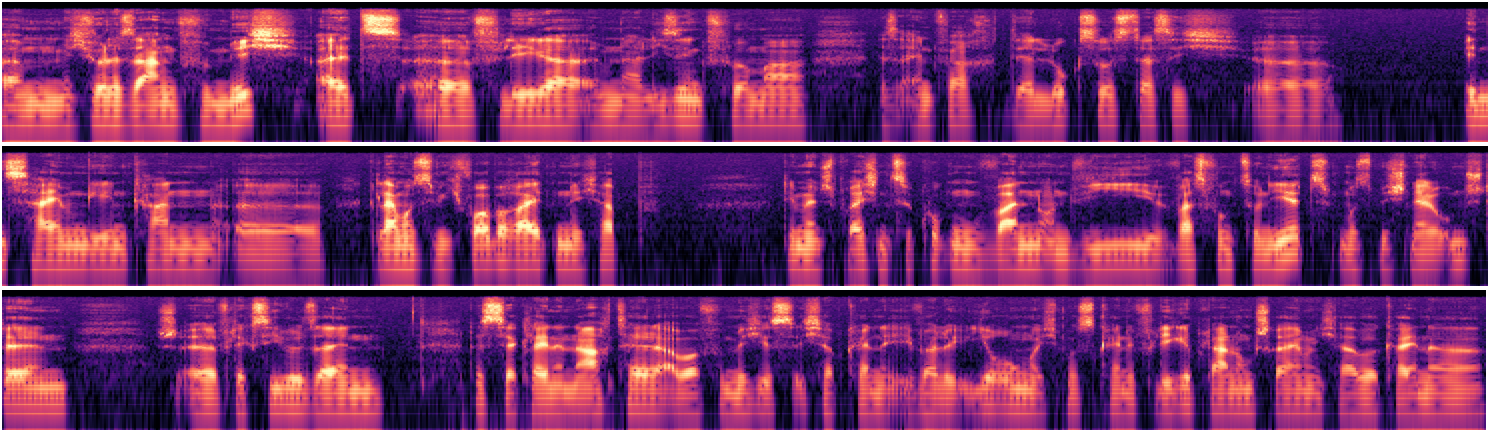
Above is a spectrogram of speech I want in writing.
Ähm, ich würde sagen, für mich als äh, Pfleger in einer Leasingfirma ist einfach der Luxus, dass ich äh, ins Heim gehen kann. Äh, klar muss ich mich vorbereiten. Ich habe dementsprechend zu gucken, wann und wie was funktioniert, muss mich schnell umstellen, äh, flexibel sein. Das ist der kleine Nachteil, aber für mich ist, ich habe keine Evaluierung, ich muss keine Pflegeplanung schreiben, ich habe keine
